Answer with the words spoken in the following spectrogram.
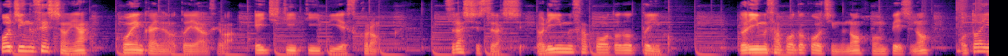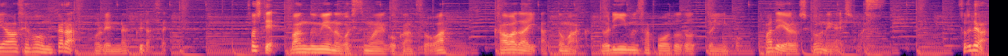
コーチングセッションや講演会でのお問い合わせは https コロンスラッシュスラッシュドリームサポート .info ドリームサポートコーチングのホームページのお問い合わせフォームからご連絡ください。そして番組へのご質問やご感想は川台アットマークドリームサポート .info までよろしくお願いします。それでは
